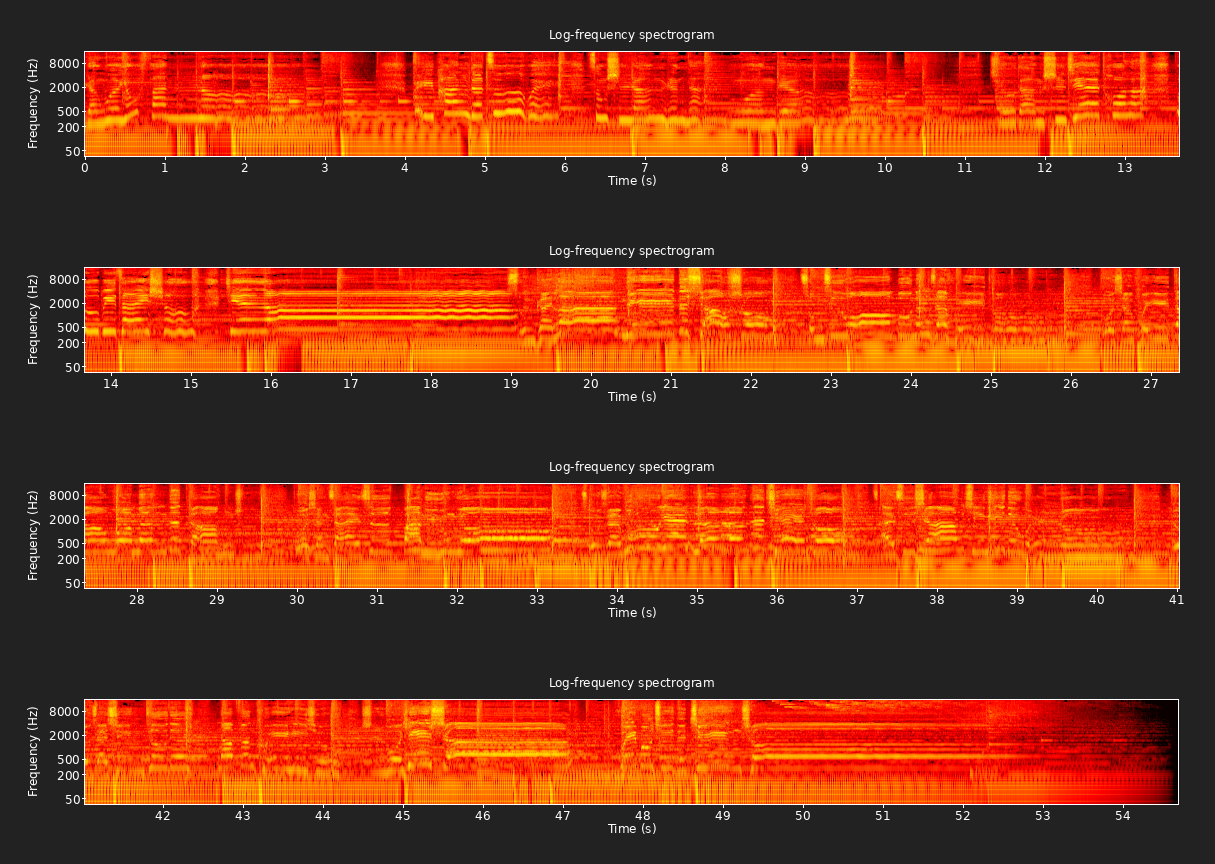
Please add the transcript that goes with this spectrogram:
让我有烦恼。背叛的滋味。总是让人难忘掉，就当是解脱了，不必再受煎熬。想回到我们的当初，多想再次把你拥有。走在午夜冷冷的街头。再次想起你的温柔，留在心头的那份愧疚，是我一生。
